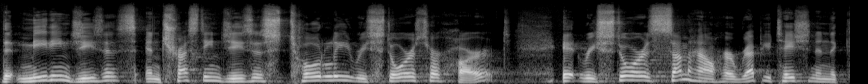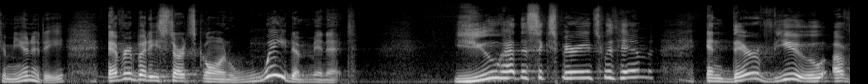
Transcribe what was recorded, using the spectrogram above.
That meeting Jesus and trusting Jesus totally restores her heart. It restores somehow her reputation in the community. Everybody starts going, wait a minute you had this experience with him, and their view of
